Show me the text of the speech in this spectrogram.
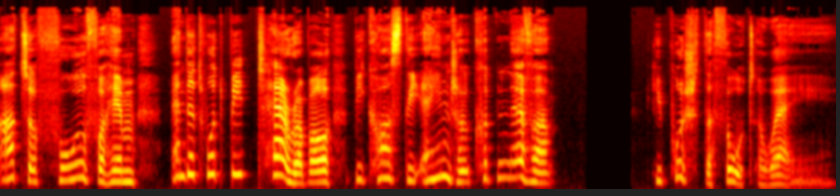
utter fool for him, and it would be terrible because the angel could never. He pushed the thought away.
